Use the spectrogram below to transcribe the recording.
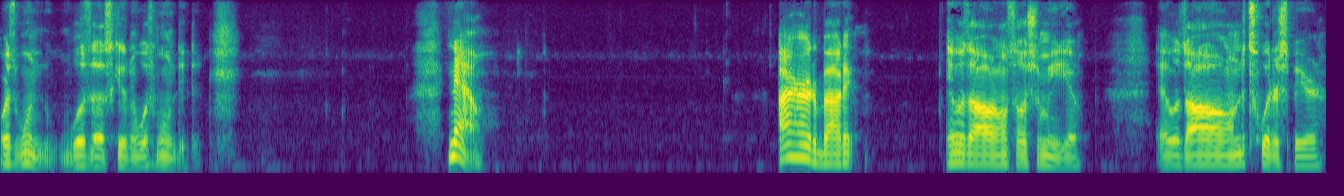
was wounded. Was uh, excuse me, was wounded. Now, I heard about it. It was all on social media. It was all on the Twitter sphere.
